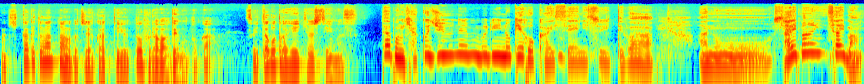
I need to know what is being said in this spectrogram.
まあ、きっかけとなったのはどちらかっていうと、フラワーデモとか、そういったことが影響しています。多分110年ぶりの刑法改正については、あの、裁判員裁判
